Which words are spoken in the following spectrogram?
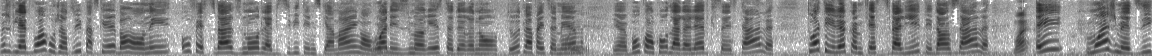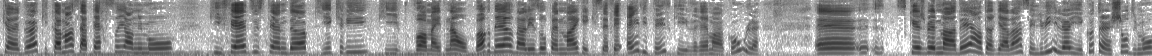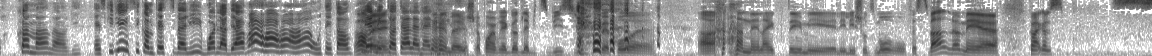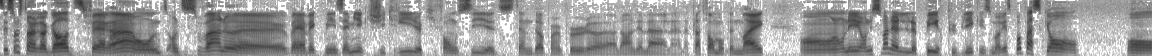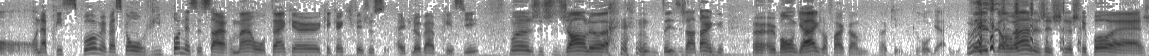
Moi, je voulais te voir aujourd'hui parce que, bon, on est au Festival d'humour de la BTV-Témiscamingue. On voit des humoristes de renom toute la fin de semaine. Oui. Il y a un beau concours de la relève qui s'installe. toi, t'es là comme festivalier, t'es dans la salle. Ouais. Et moi, je me dis qu'un gars qui commence à percer en humour, qui fait du stand-up, qui écrit, qui va maintenant au bordel dans les open mic et qui se fait inviter, ce qui est vraiment cool. Euh, ce que je me demandais en te regardant, c'est lui, là, il écoute un show d'humour comment dans la vie? Est-ce qu'il vient ici comme festivalier, il boit de la bière, ah, ah, ah, ou t'es en Ah, pleine ben, et totale analyse? ben, je serais pas un vrai gars de la BTB si je pouvais pas euh, en, allant écouter mes, les, les shows d'humour au festival. Là, mais euh, comment- comme- c'est sûr c'est un regard différent. On, le dit souvent là, euh, ben, avec mes amis avec qui j'écris, qui font aussi euh, du stand-up un peu dans la, la- la- la plateforme Open Mic. On, est, on est souvent le, pire public, les humoristes. Pas parce qu'on on on n'apprécie pas, mais parce qu'on rit pas nécessairement autant que quelqu'un qui fait juste être là et apprécier. Moi, je suis du genre, là, tu sais, j'entends un, un- bon gag, je vais faire comme, OK, gros gag. Tu sais, tu comprends? Je, je, je serai pas... euh,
